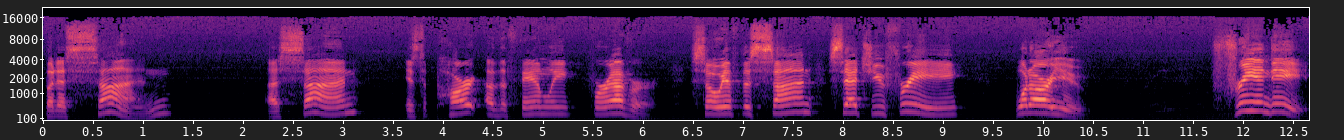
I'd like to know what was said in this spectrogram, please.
but a son, a son is part of the family forever. So if the son sets you free, what are you? Free indeed.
